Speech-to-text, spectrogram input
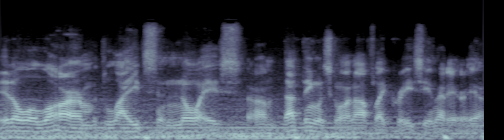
it'll alarm with lights and noise. Um, that thing was going off like crazy in that area.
